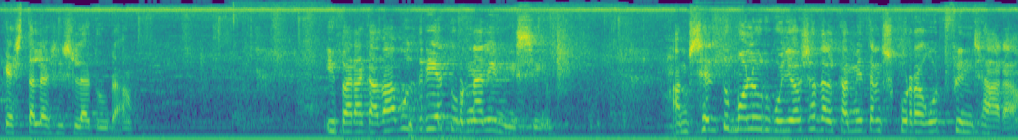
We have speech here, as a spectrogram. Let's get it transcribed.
aquesta legislatura. I per acabar voldria tornar a l'inici. Em sento molt orgullosa del camí transcorregut fins ara,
